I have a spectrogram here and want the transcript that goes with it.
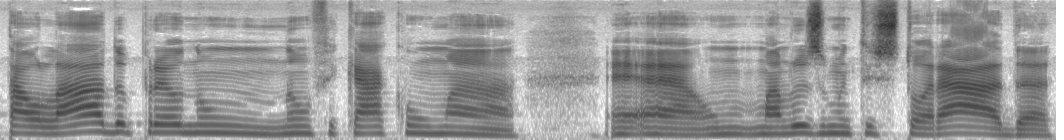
tal lado para eu não, não ficar com uma é, é, uma luz muito estourada,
